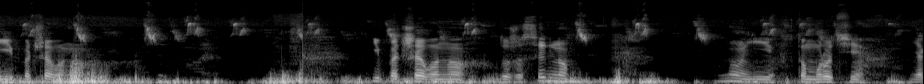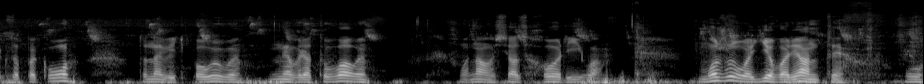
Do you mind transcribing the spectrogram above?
і пече воно і пече воно дуже сильно. Ну і в тому році, як запекло, то навіть поливи не врятували. Вона уся згоріла. Можливо, є варіанти у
